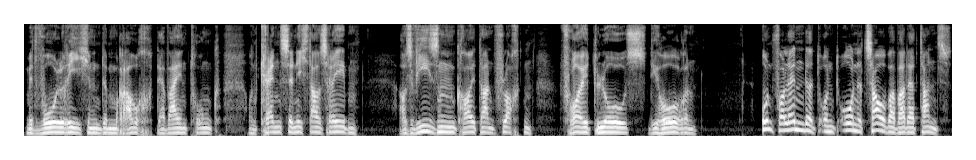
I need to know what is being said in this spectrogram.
mit wohlriechendem Rauch der Weintrunk und Kränze nicht aus Reben, aus Wiesenkräutern flochten, freudlos die Horen, Unvollendet und ohne Zauber war der Tanz.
